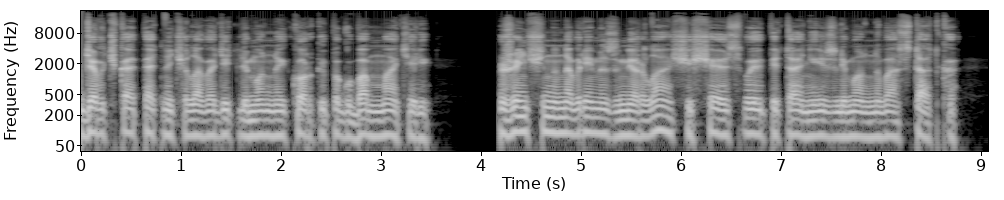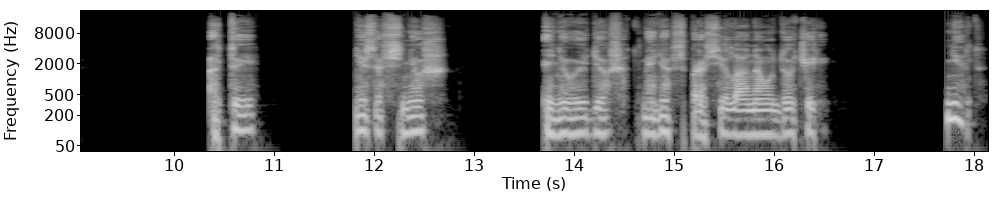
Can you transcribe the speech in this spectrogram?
Девочка опять начала водить лимонной коркой по губам матери. Женщина на время замерла, ощущая свое питание из лимонного остатка. «А ты не заснешь и не уйдешь от меня?» — спросила она у дочери. «Нет,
